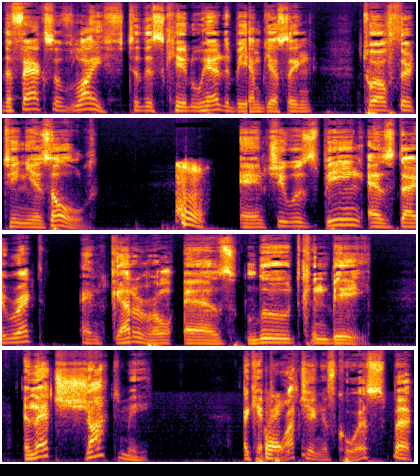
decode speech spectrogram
the facts of life to this kid who had to be, I'm guessing, 12, 13 years old. Hmm. And she was being as direct and guttural as lewd can be. And that shocked me. I kept Right. watching, of course, but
